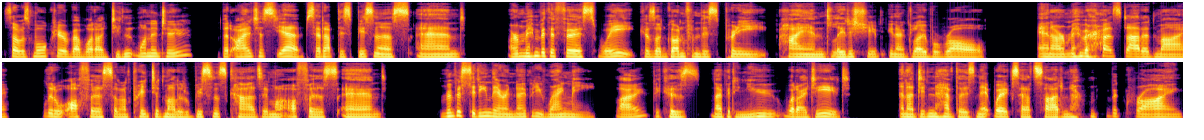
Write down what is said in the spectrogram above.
So I was more clear about what I didn't want to do. But I just, yeah, set up this business and I remember the first week because I'd gone from this pretty high end leadership, you know, global role. And I remember I started my little office and I printed my little business cards in my office. And I remember sitting there and nobody rang me, like, because nobody knew what I did. And I didn't have those networks outside. And I remember crying,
